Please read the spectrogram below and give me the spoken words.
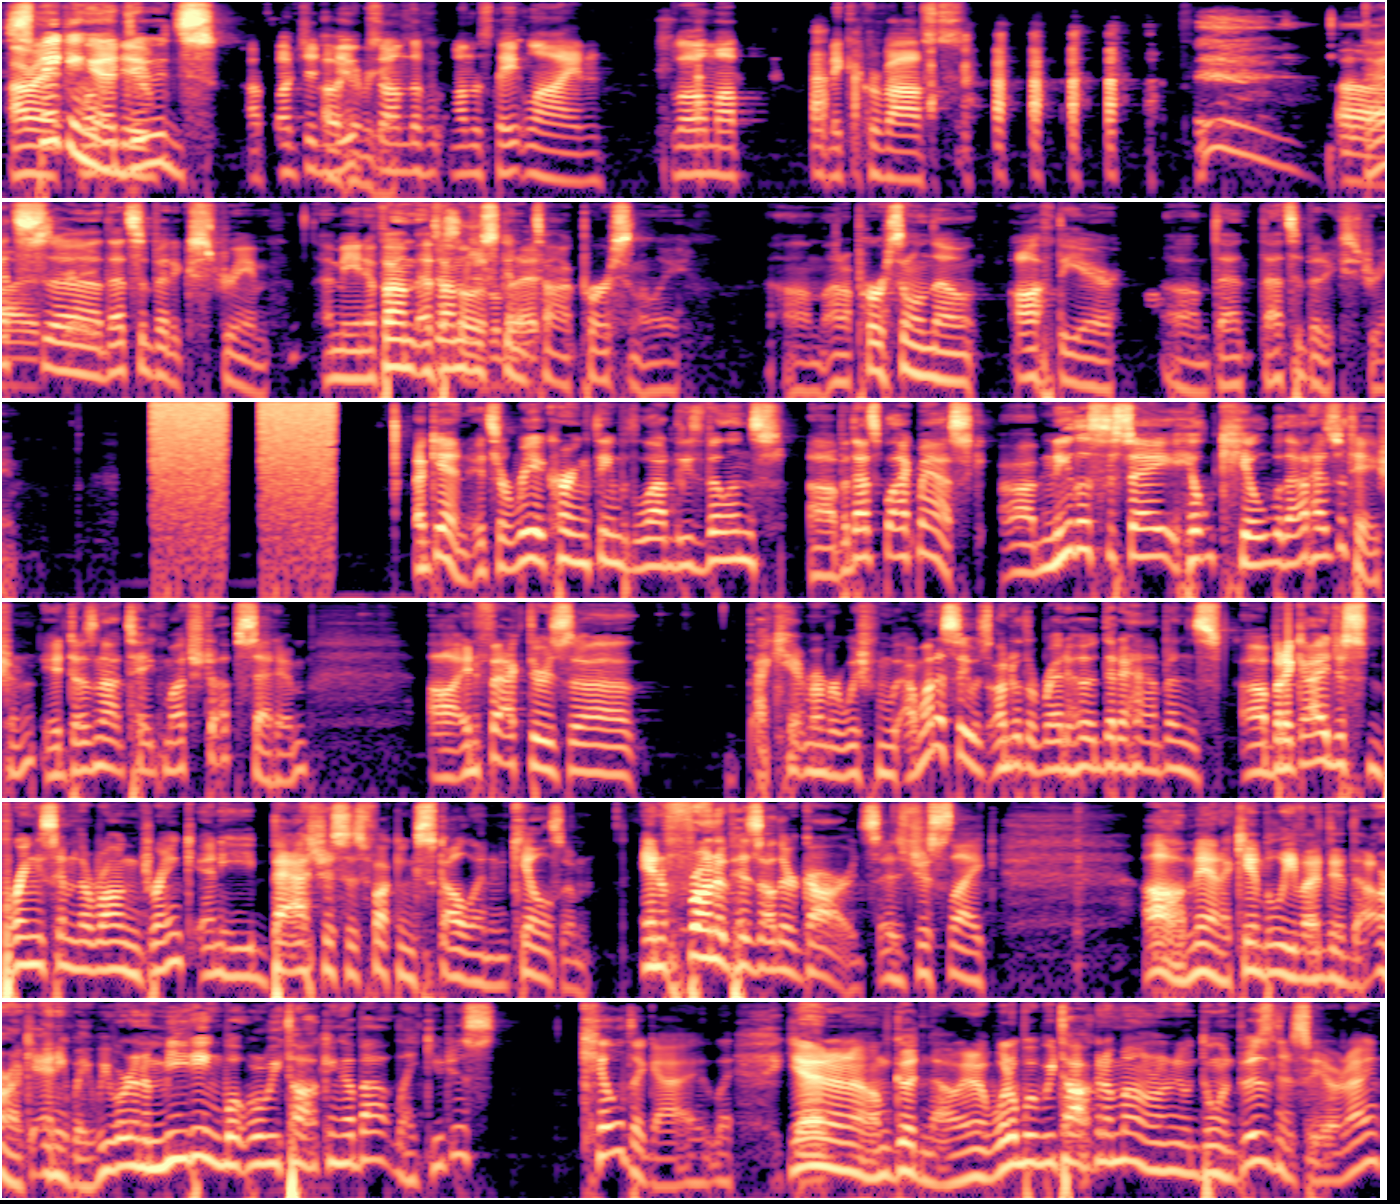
All right, Speaking what of we do- dudes, A bunch of Oh, here we nukes go. on the on the state line, blow them up, make a crevasse. Uh, that's uh, that's a bit extreme. I mean, if I'm if Just I'm a just little gonna bit. talk personally, um, on a personal note, off the air, um, that that's a bit extreme. Again, it's a reoccurring theme with a lot of these villains, uh, but that's Black Mask. Uh, needless to say, he'll kill without hesitation. It does not take much to upset him. Uh, in fact, there's uh, I can't remember which movie. I want to say it was Under the Red Hood that it happens. Uh, but a guy just brings him the wrong drink and he bashes his fucking skull in and kills him in front of his other guards. It's just like, oh man, I can't believe I did that. All right, anyway, we were in a meeting. What were we talking about? Like, you just killed a guy. Like, yeah, no, no, I'm good now. What are we talking about? I'm doing business here, right?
